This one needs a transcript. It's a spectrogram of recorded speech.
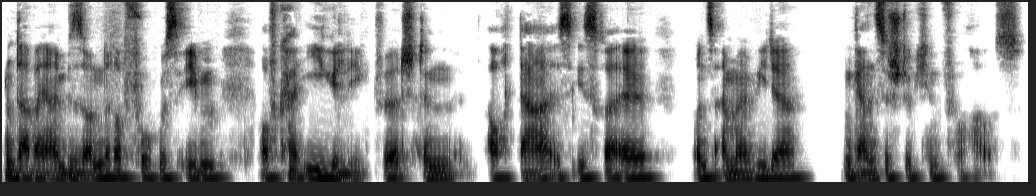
und dabei ein besonderer Fokus eben auf KI gelegt wird. Denn auch da ist Israel uns einmal wieder ein ganzes Stückchen voraus.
